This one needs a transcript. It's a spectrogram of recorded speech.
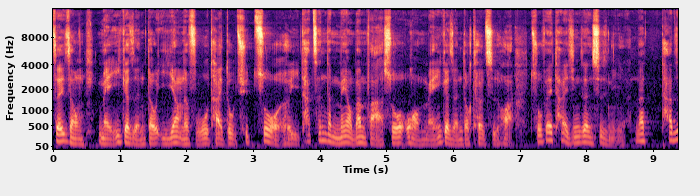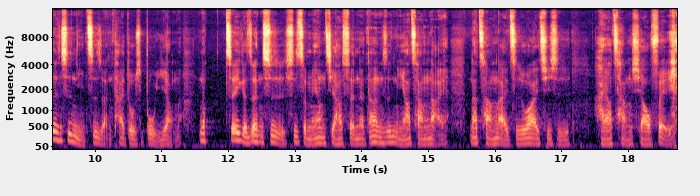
这种每一个人都一样的服务态度去做而已。他真的没有办法说，哇，每一个人都客制化，除非他已经认识你了。那他认识你，自然态度是不一样嘛。那这个认识是怎么样加深的？当然是你要常来，那常来之外，其实还要常消费。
